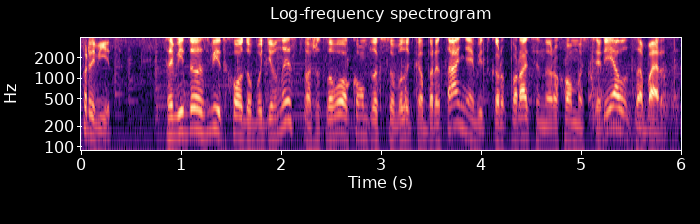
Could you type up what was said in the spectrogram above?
привіт! Це відеозвіт ходу будівництва житлового комплексу Велика Британія від корпорації нерухомості Ріал за березень.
